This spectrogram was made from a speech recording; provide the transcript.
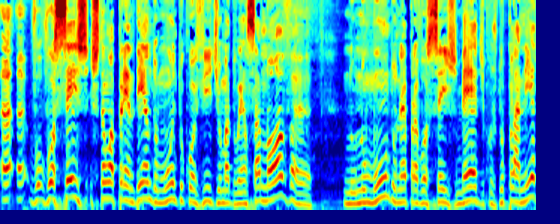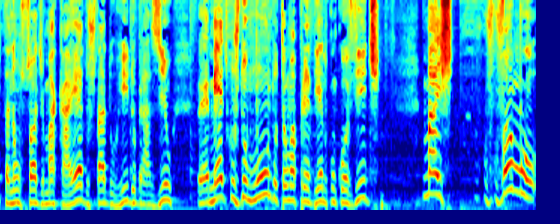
uh, uh, vocês estão aprendendo muito o Covid, uma doença nova no, no mundo, né, para vocês médicos do planeta, não só de Macaé, do estado do Rio, do Brasil, é, médicos do mundo estão aprendendo com Covid. Mas vamos,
